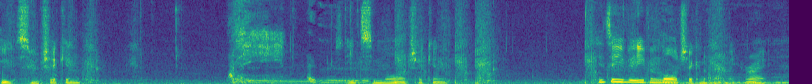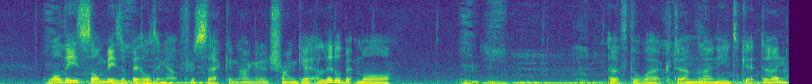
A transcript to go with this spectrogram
Eat some chicken some more chicken. It's even, even more chicken apparently. Right. While these zombies are building up for a second, I'm going to try and get a little bit more of the work done that I need to get done.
